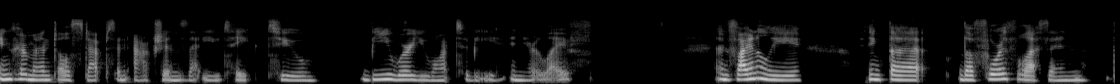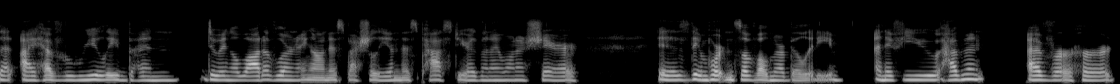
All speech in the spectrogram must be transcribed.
incremental steps and actions that you take to be where you want to be in your life. And finally, I think the the fourth lesson that I have really been doing a lot of learning on, especially in this past year, that I want to share is the importance of vulnerability. And if you haven't ever heard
